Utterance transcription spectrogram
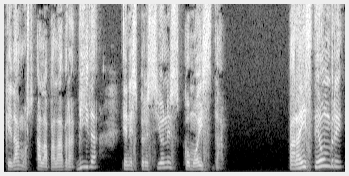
que damos a la palabra vida en expresiones como esta. Para este hombre,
